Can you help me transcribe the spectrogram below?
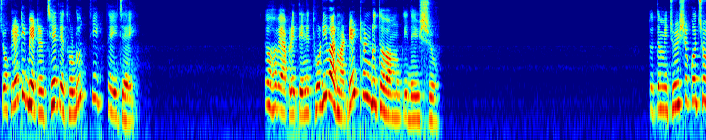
ચોકલેટી બેટર છે તે થોડું થીક થઈ જાય. તો હવે આપણે તેને થોડી વાર માટે ઠંડુ થવા મૂકી દઈશું. તો તમે જોઈ શકો છો,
